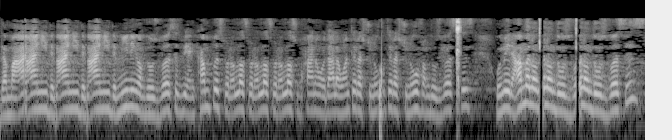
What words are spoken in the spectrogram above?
the ma'ani, the ma'ani, the ma'ani, the meaning of those verses. We encompassed what Allah, what Allah, what Allah subhanahu wa ta'ala wanted us to know, wanted us to know from those verses. We made amal on, on those, on those verses.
